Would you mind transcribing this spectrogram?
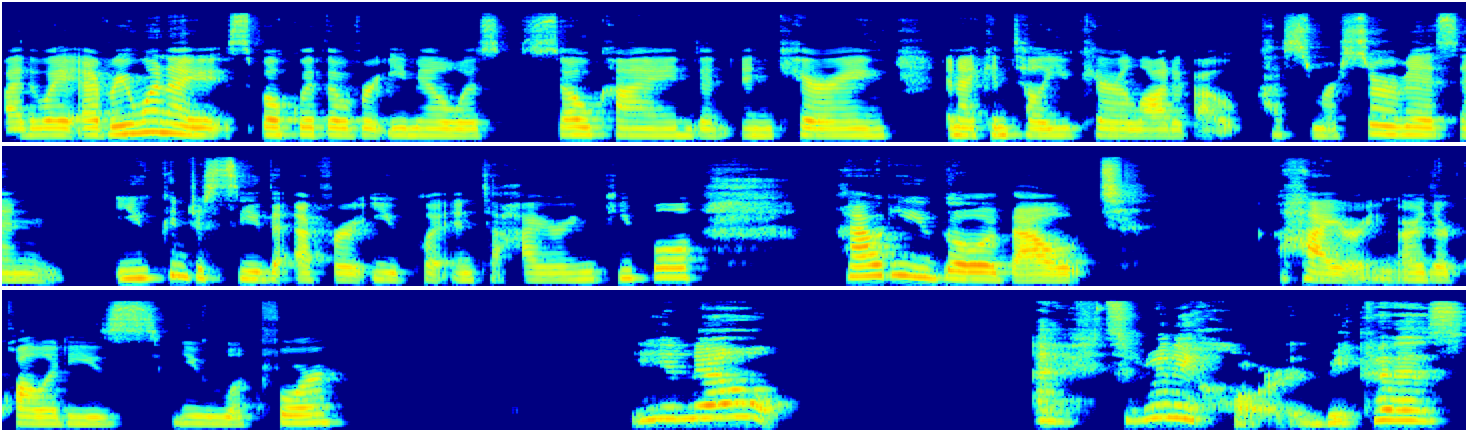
by the way. Everyone I spoke with over email was so kind and, and caring. And I can tell you care a lot about customer service and you can just see the effort you put into hiring people. How do you go about hiring? Are there qualities you look for? You know, it's really hard because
